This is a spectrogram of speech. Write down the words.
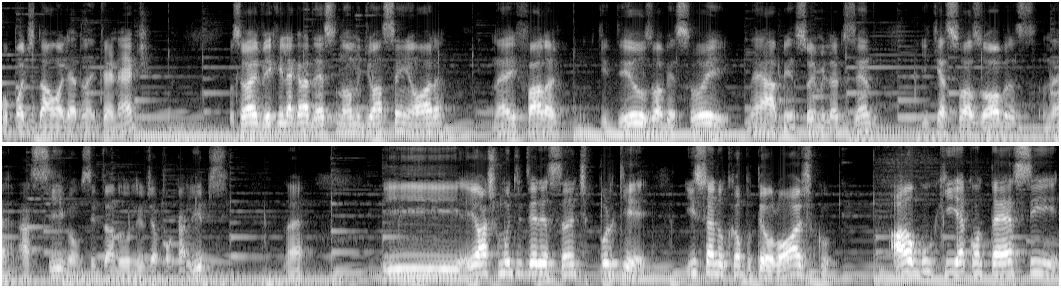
ou pode dar uma olhada na internet, você vai ver que ele agradece o nome de uma senhora, né? E fala que Deus o abençoe, né? A abençoe, melhor dizendo, e que as suas obras, né? A sigam, citando o livro de Apocalipse, né? E eu acho muito interessante porque isso é no campo teológico algo que acontece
